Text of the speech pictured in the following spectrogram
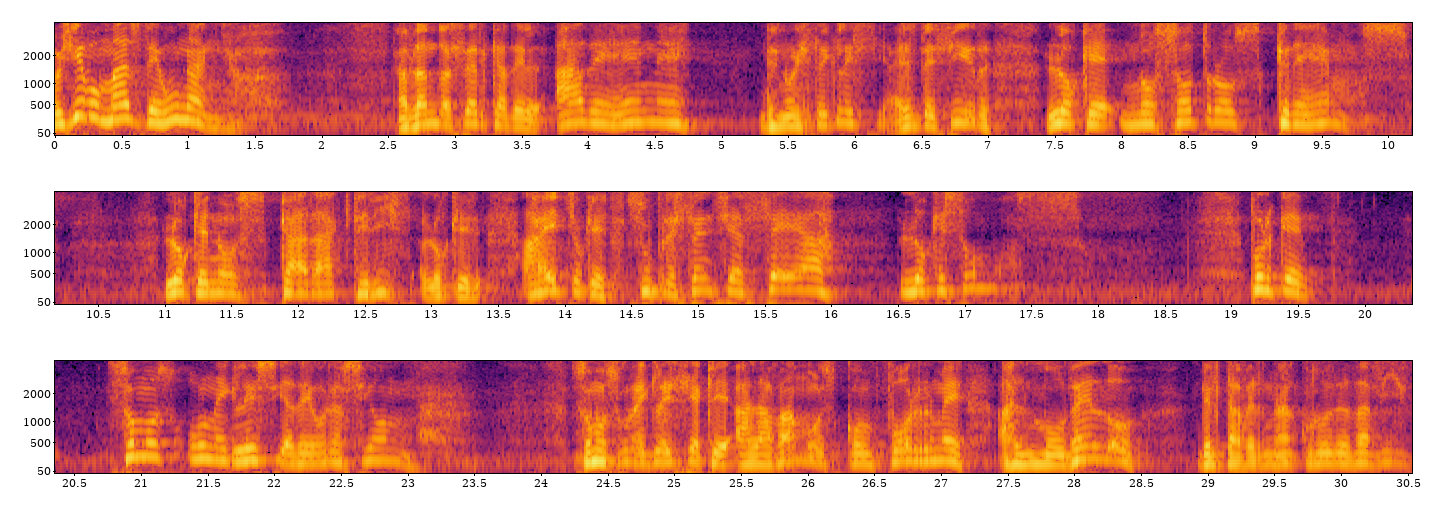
Pues llevo más de un año hablando acerca del ADN de nuestra iglesia, es decir, lo que nosotros creemos, lo que nos caracteriza, lo que ha hecho que su presencia sea lo que somos. Porque somos una iglesia de oración. Somos una iglesia que alabamos conforme al modelo del tabernáculo de David.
